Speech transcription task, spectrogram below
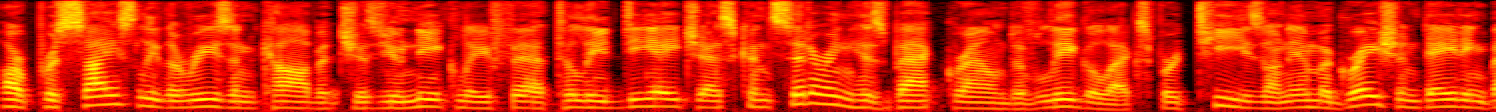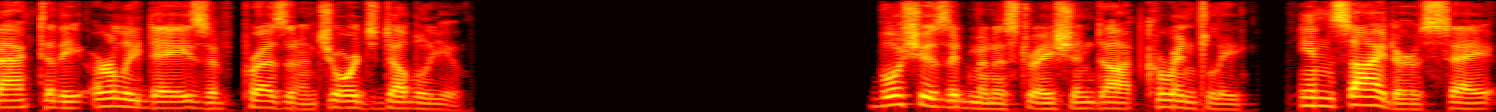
are precisely the reason Kobach is uniquely fit to lead DHS considering his background of legal expertise on immigration dating back to the early days of President George W. Bush's administration. Currently, insiders say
